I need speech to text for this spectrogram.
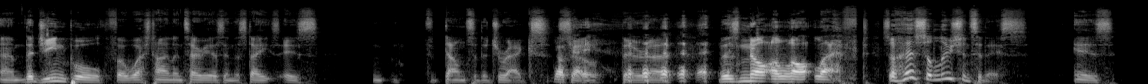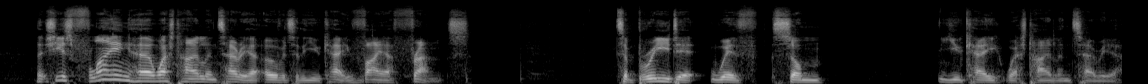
um, the gene pool for West Highland Terriers in the states is down to the dregs. Okay. So there, uh, there's not a lot left. So her solution to this is that she is flying her West Highland Terrier over to the UK via France to breed it with some UK West Highland Terrier.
